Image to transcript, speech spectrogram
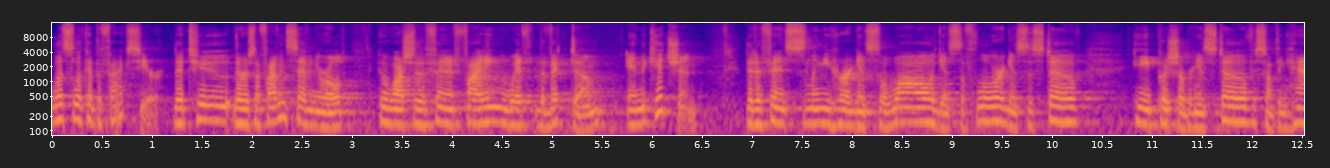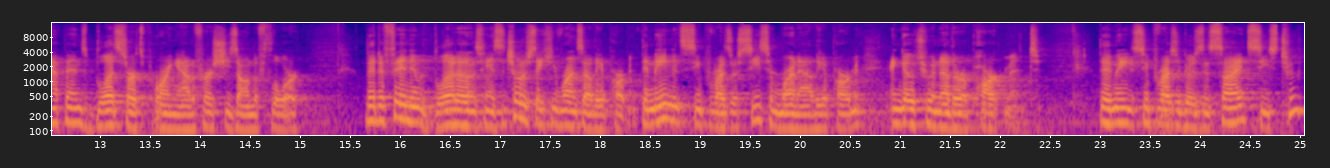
Let's look at the facts here. The two, there's a five and seven year old who watched the defendant fighting with the victim in the kitchen. The defendant slinging her against the wall, against the floor, against the stove. He pushed her against the stove. Something happens. Blood starts pouring out of her. She's on the floor. The defendant, with blood on his hands, the children say he runs out of the apartment. The maintenance supervisor sees him run out of the apartment and go to another apartment. The maintenance supervisor goes inside, sees two,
